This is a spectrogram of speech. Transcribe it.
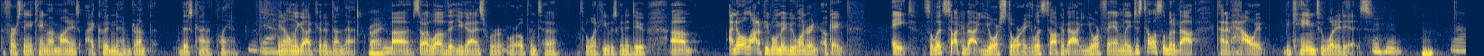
the first thing that came to my mind is I couldn't have dreamt this kind of plan. Yeah. You know, only God could have done that. right. Uh, so I love that you guys were, were open to, to what he was going to do. Um, I know a lot of people may be wondering, okay, eight. So let's talk about your story. Let's talk about your family. Just tell us a little bit about kind of how it became to what it is. Mm-hmm. Yeah.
